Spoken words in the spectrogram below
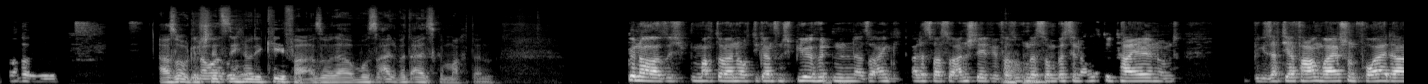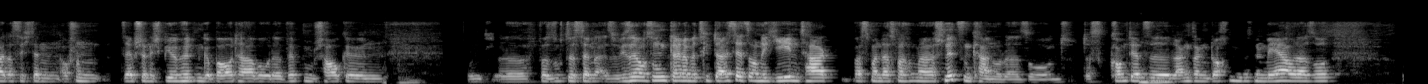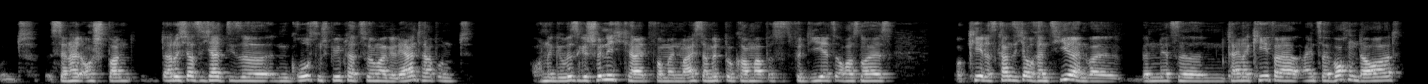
Also, du genau, schnitzt also, nicht nur die Käfer, also da muss, wird alles gemacht dann. Genau, also ich mache dann auch die ganzen Spielhütten, also eigentlich alles, was so ansteht. Wir versuchen mhm. das so ein bisschen aufzuteilen und wie gesagt, die Erfahrung war ja schon vorher da, dass ich dann auch schon selbstständig Spielhütten gebaut habe oder Wippen, Schaukeln und äh, versucht das dann, also wir sind auch so ein kleiner Betrieb, da ist jetzt auch nicht jeden Tag, was man das mal schnitzen kann oder so. Und das kommt jetzt äh, langsam doch ein bisschen mehr oder so. Und ist dann halt auch spannend, dadurch, dass ich halt diese einen großen Spielplatzfirma gelernt habe und auch eine gewisse Geschwindigkeit von meinem Meister mitbekommen habe, ist es für die jetzt auch was Neues, okay, das kann sich auch rentieren, weil wenn jetzt ein kleiner Käfer ein, zwei Wochen dauert,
